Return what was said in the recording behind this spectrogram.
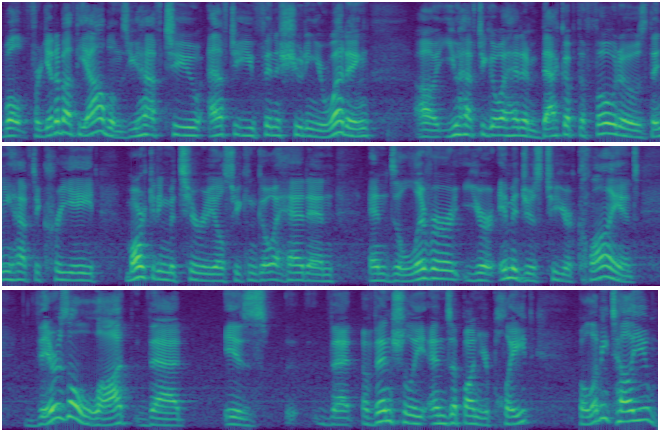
Well, forget about the albums. You have to, after you finish shooting your wedding, uh, you have to go ahead and back up the photos. Then you have to create marketing material so you can go ahead and and deliver your images to your client. There's a lot that is that eventually ends up on your plate. But let me tell you,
